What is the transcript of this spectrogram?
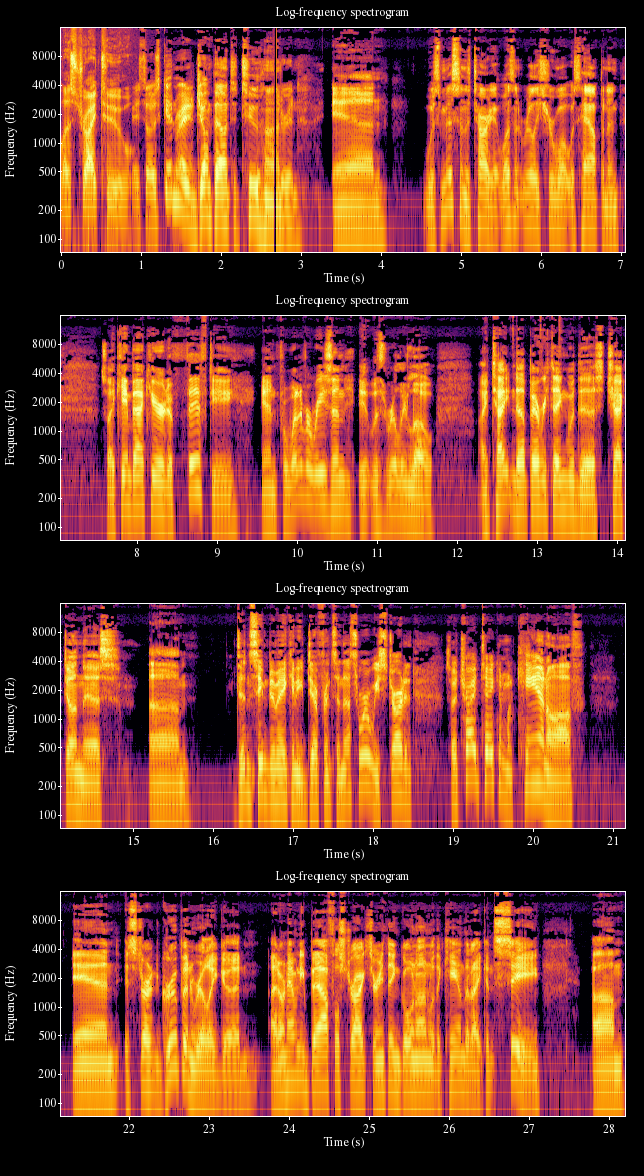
Let's try two. Okay, so I was getting ready to jump out to 200 and was missing the target. Wasn't really sure what was happening. So I came back here to 50 and for whatever reason, it was really low. I tightened up everything with this, checked on this. Um, didn't seem to make any difference and that's where we started. So I tried taking my can off and it started grouping really good. I don't have any baffle strikes or anything going on with the can that I can see. Um,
